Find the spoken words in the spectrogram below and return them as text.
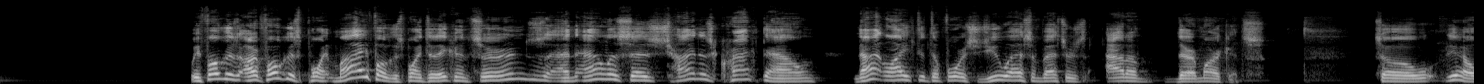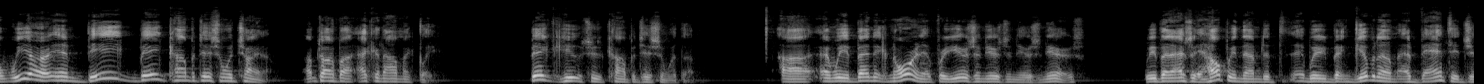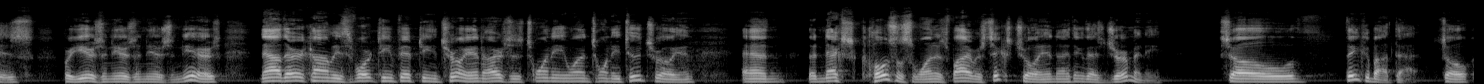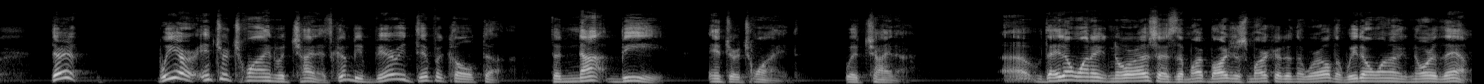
We focus our focus point. My focus point today concerns an analyst says China's crackdown not likely to force U.S. investors out of their markets. So you know we are in big, big competition with China. I'm talking about economically, big, huge competition with them, uh, and we've been ignoring it for years and years and years and years. We've been actually helping them to. We've been giving them advantages for years and years and years and years. Now their economy is 14, 15 trillion. Ours is 21, 22 trillion. And the next closest one is five or six trillion. I think that's Germany. So think about that. So there, we are intertwined with China. It's going to be very difficult to, to not be intertwined with China. Uh, they don't want to ignore us as the largest market in the world, and we don't want to ignore them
